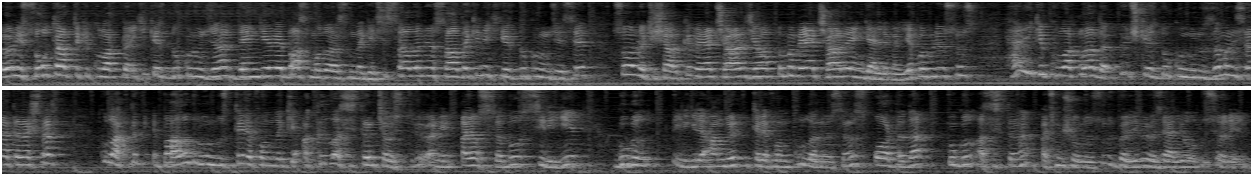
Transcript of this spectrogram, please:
örneğin sol taraftaki kulaklığa iki kez dokununca denge ve bas modu arasında geçiş sağlanıyor. Sağdakine iki kez dokununca ise sonraki şarkı veya çağrı cevaplama veya çağrı engelleme yapabiliyorsunuz. Her iki kulaklığa da 3 kez dokunduğunuz zaman ise arkadaşlar kulaklık e, bağlı bulunduğunuz telefondaki akıllı asistanı çalıştırıyor. Örneğin iOS'sa bu Siri'yi Google ilgili Android bir telefon kullanıyorsanız orada da Google asistanı açmış oluyorsunuz. Böyle bir özelliği olduğunu söyleyelim.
